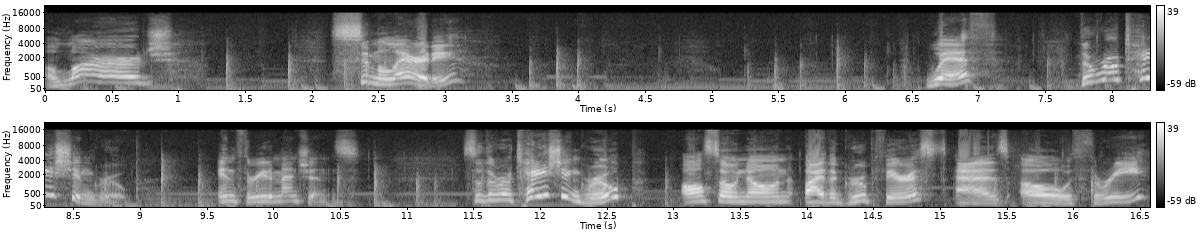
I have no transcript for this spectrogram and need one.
a large similarity with the rotation group in three dimensions. So the rotation group, also known by the group theorists as O3,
